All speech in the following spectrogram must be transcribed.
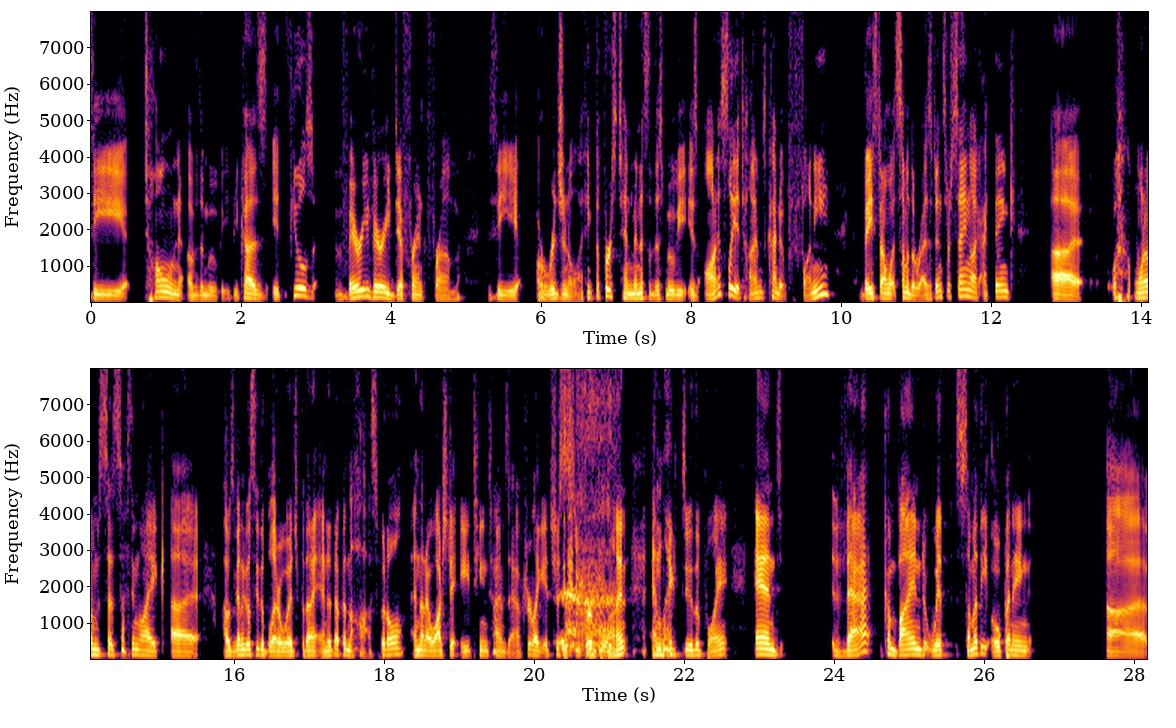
the tone of the movie because it feels very, very different from the original. I think the first 10 minutes of this movie is honestly at times kind of funny based on what some of the residents are saying. Like, I think uh, one of them says something like, uh, I was gonna go see the Blair Witch, but then I ended up in the hospital, and then I watched it 18 times after. Like, it's just super blunt and like to the point. And that combined with some of the opening uh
